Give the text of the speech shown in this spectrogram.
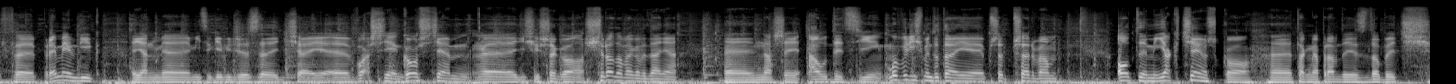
w Premier League. Jan e, Micygiewicz jest e, dzisiaj e, właśnie gościem dzisiejszego środowego wydania naszej audycji. Mówiliśmy tutaj przed przerwą o tym, jak ciężko tak naprawdę jest zdobyć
